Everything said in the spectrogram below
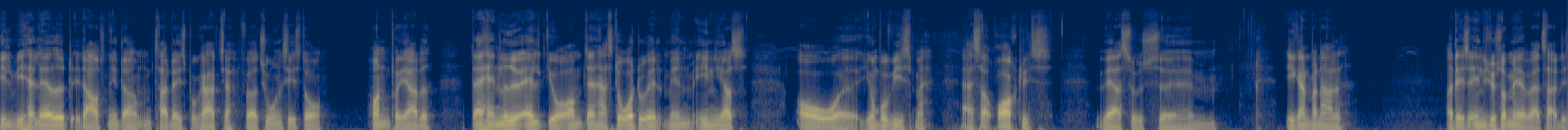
ville vi have lavet et afsnit om Tadej Pogacar før turen sidste år. Hånden på hjertet. Der handlede jo alt jo om den her store duel mellem Ineos og øh, Jumbo Visma. Altså Roglic versus øh, Egan Bernal. Og det endte jo så med at være Tadej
